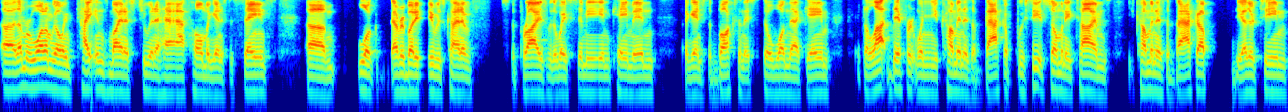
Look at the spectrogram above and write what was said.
Uh, number one, I'm going Titans minus two and a half home against the Saints. Um, look, everybody was kind of surprised with the way Siemian came in against the Bucks, and they still won that game. It's a lot different when you come in as a backup. We see it so many times. You come in as the backup, the other team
